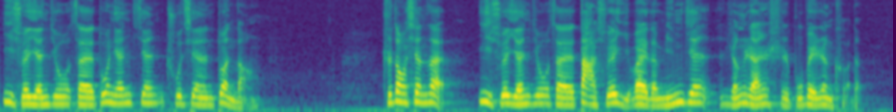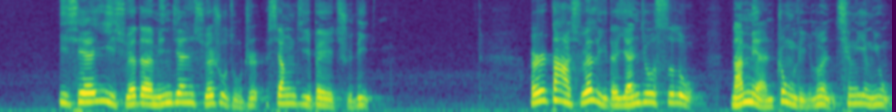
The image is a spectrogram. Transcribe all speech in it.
易学研究在多年间出现断档，直到现在，易学研究在大学以外的民间仍然是不被认可的。一些易学的民间学术组织相继被取缔，而大学里的研究思路难免重理论轻应用，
